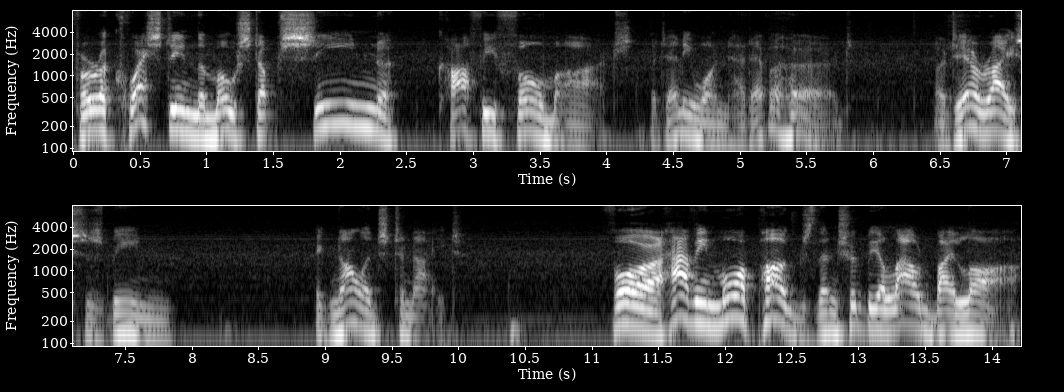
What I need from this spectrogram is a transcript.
For requesting the most obscene coffee foam art that anyone had ever heard. Adair Rice is being acknowledged tonight. For having more pugs than should be allowed by law,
